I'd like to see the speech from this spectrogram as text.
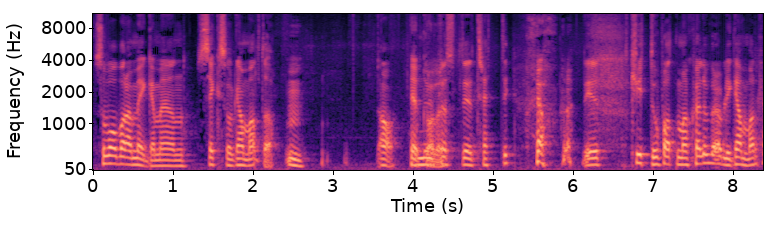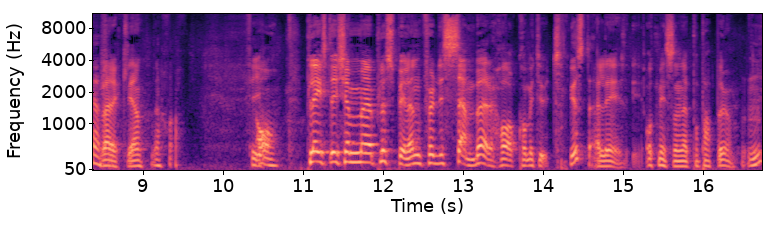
Så var bara Mega Man 6 år gammalt då. mm. Ja, Helt och nu galet. plötsligt är det 30. ja Det är ett kvitto på att man själv börjar bli gammal kanske. verkligen. Ja. Fy. Ja. Playstation Plus-spelen för december har kommit ut. Just det. Eller åtminstone på papper. Mm.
